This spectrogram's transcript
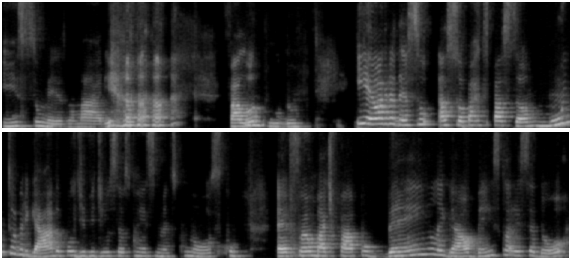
isso mesmo, Mari. Falou tudo. E eu agradeço a sua participação. Muito obrigada por dividir os seus conhecimentos conosco. É, foi um bate-papo bem legal, bem esclarecedor.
